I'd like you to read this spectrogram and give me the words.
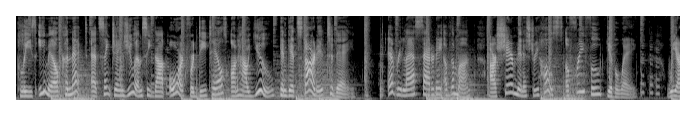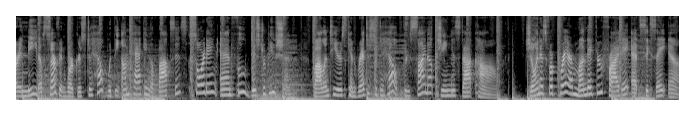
Please email connect at stjamesumc.org for details on how you can get started today. Every last Saturday of the month, our Share Ministry hosts a free food giveaway. We are in need of servant workers to help with the unpacking of boxes, sorting, and food distribution. Volunteers can register to help through signupgenius.com. Join us for prayer Monday through Friday at 6 a.m.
